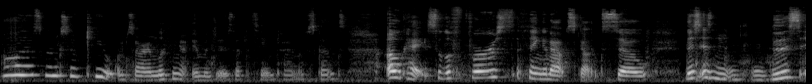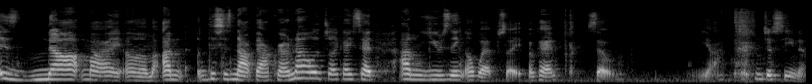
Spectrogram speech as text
Oh, that skunk's so cute. I'm sorry, I'm looking at images at the same time of skunks. Okay, so the first thing about skunks. So this is this is not my um I'm this is not background knowledge. Like I said, I'm using a website. Okay, so yeah, just so you know.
